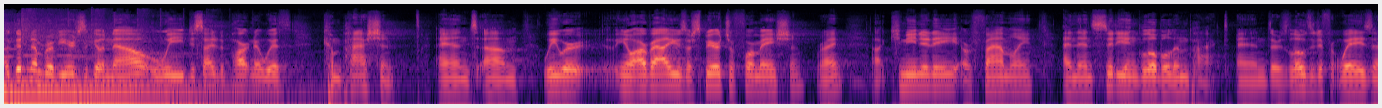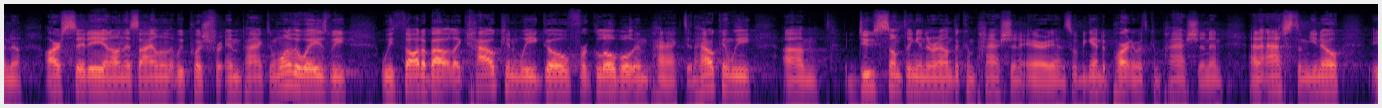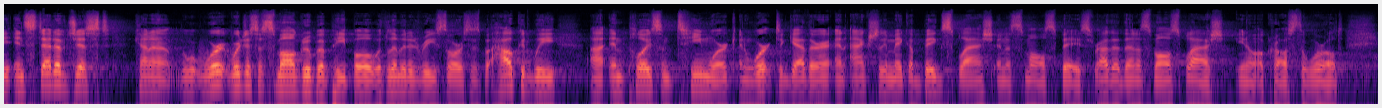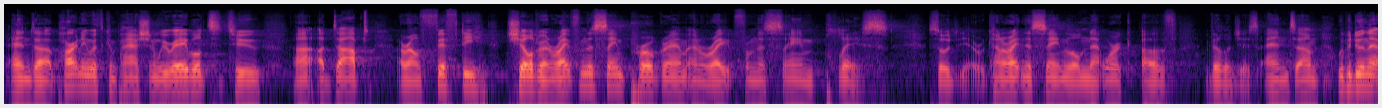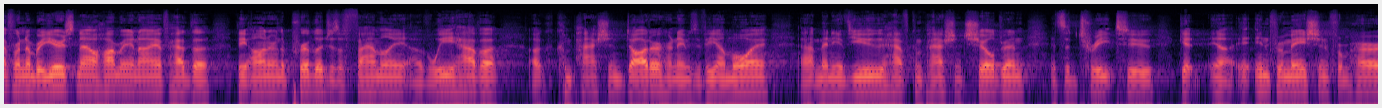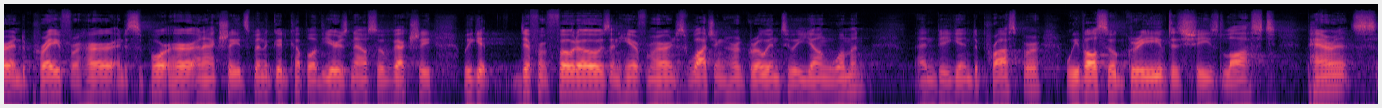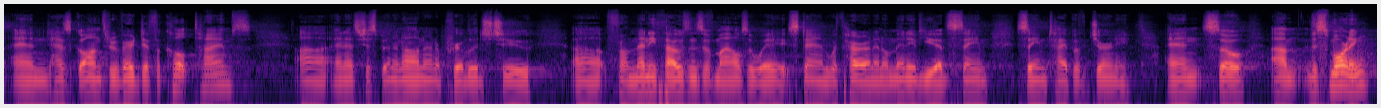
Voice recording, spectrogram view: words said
A good number of years ago now, we decided to partner with Compassion. And um, we were, you know, our values are spiritual formation, right? Uh, community or family, and then city and global impact. And there's loads of different ways in uh, our city and on this island that we push for impact. And one of the ways we, we thought about, like, how can we go for global impact? And how can we um, do something in around the compassion area? And so we began to partner with Compassion and, and asked them, you know, instead of just kind of we're, we're just a small group of people with limited resources but how could we uh, employ some teamwork and work together and actually make a big splash in a small space rather than a small splash you know across the world? And uh, partnering with compassion we were able to, to uh, adopt around 50 children right from the same program and right from the same place. So kind of right in the same little network of villages. And um, we've been doing that for a number of years now. Harmony and I have had the, the honor and the privilege as a family of we have a, a compassion daughter. Her name is Via Moy. Uh, many of you have compassion children. It's a treat to get uh, information from her and to pray for her and to support her. And actually, it's been a good couple of years now, so we've actually we get different photos and hear from her and just watching her grow into a young woman and begin to prosper. We've also grieved as she's lost parents and has gone through very difficult times. Uh, and it's just been an honor and a privilege to, uh, from many thousands of miles away, stand with her. And I know many of you have the same, same type of journey. And so um, this morning,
